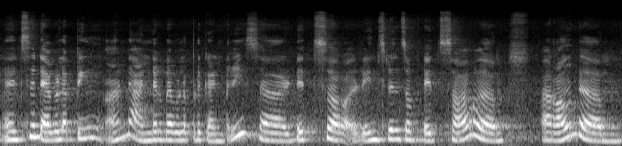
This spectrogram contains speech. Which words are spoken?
it's a developing and underdeveloped countries uh, deaths or incidence of deaths are um, around um,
